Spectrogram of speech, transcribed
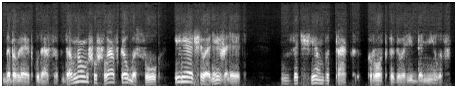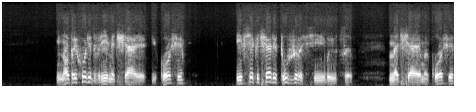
добавляет Кудасов, давно уж ушла в колбасу, и нечего о ней жалеть. «Зачем вы так?» — кротко говорит Данилов. Но приходит время чая и кофе, и все печали тут же рассеиваются. Над чаем и кофе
